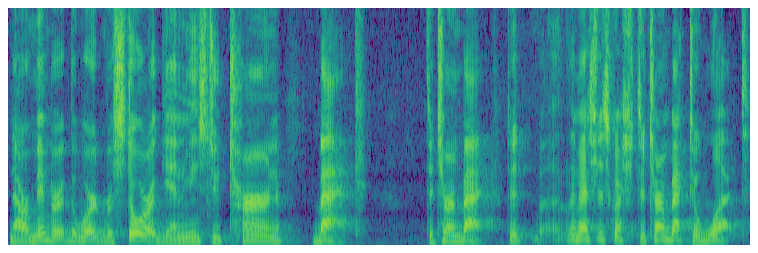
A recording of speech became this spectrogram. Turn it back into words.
Now, remember, the word restore again means to turn back. To turn back. To, uh, let me ask you this question to turn back to what?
